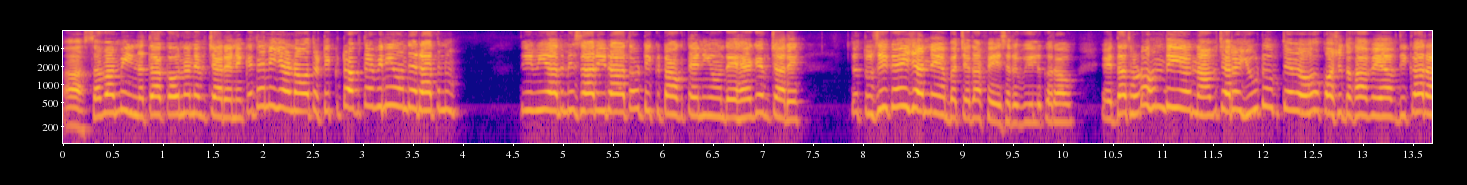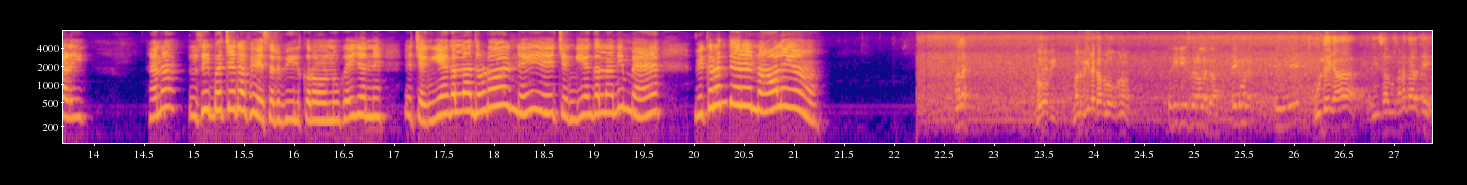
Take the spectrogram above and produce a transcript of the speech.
ਆ, ਸਵਾ ਮਹੀਨੇ ਤੱਕ ਉਹਨਾਂ ਨੇ ਵਿਚਾਰਿਆਂ ਨੇ ਕਿਤੇ ਨਹੀਂ ਜਾਣਾ, ਉਹ ਤਾਂ ਟਿਕਟੌਕ ਤੇ ਵੀ ਨਹੀਂ ਆਉਂਦੇ ਰਾਤ ਨੂੰ। ਤੀਵੀਂ ਆਦਮੀ ਸਾਰੀ ਰਾਤ ਉਹ ਟਿਕਟੌਕ ਤੇ ਨਹੀਂ ਆਉਂਦੇ ਹੈਗੇ ਵਿਚਾਰੇ। ਤੇ ਤੁਸੀਂ ਕਹੀ ਜਾਂਦੇ ਆ ਬੱਚੇ ਦਾ ਫੇਸ ਰਿਵੀਲ ਕਰਾਓ। ਇਦਾਂ ਥੋੜਾ ਹੁੰਦੀ ਹੈ ਨਾ ਵਿਚਾਰੇ YouTube ਤੇ ਉਹ ਕੁਝ ਦਿਖਾਵੇ ਆਪਦੀ ਘਰ ਵਾਲੀ। ਹੈਨਾ? ਤੁਸੀਂ ਬੱਚੇ ਦਾ ਫੇਸ ਰਿਵੀਲ ਕਰਾਉਣ ਨੂੰ ਕਹੀ ਜਾਂਦੇ ਇਹ ਚੰਗੀਆਂ ਗੱਲਾਂ ਥੋੜਾ ਨਹੀਂ ਇਹ ਚੰਗੀਆਂ ਗੱਲਾਂ ਨਹੀਂ ਮੈਂ ਵਿਕਰਮ ਤੇਰੇ ਨਾਲ ਆ। ਹਲੇ ਲੋ ਵੀ ਮਨਵੀਰ ਲਗਾ ਬਲੌਗ ਨੂੰ? ਤੇਰੀ ਰੀਸ ਲਗਾ? ਇੱਕ ਮਿੰਟ ਸਕੂਲੇ ਜਾ ਰੀਸ ਨੂੰ ਸੁਣਾ ਕਰਦੇ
